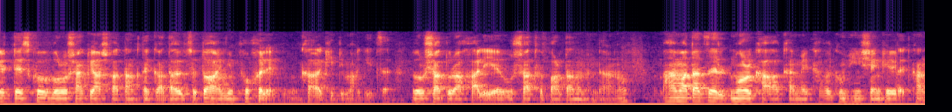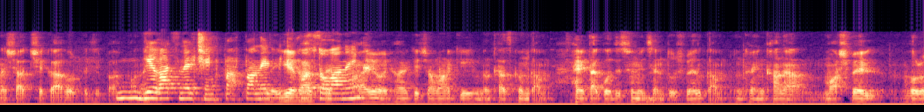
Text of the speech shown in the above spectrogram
իր տեսքով որոշակի աշխատանքներ կատարելուց հետո այգին փոխել է քաղաքի դիմագիծը որ շատ ուրախալի է ու շատ հպարտանում եմ դրանով համատածել նոր քաղաք է մեր քաղաքում հին շենքերը այդքան է շատ չկա որպեսզի պահպանենք եղածնել չենք պահպանել պիտի խոստովանենք այո իհարկե ժամանակի ընթացքում կամ հետագործությունից են դժվել կամ ինքը ինքան է մաշվել որ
